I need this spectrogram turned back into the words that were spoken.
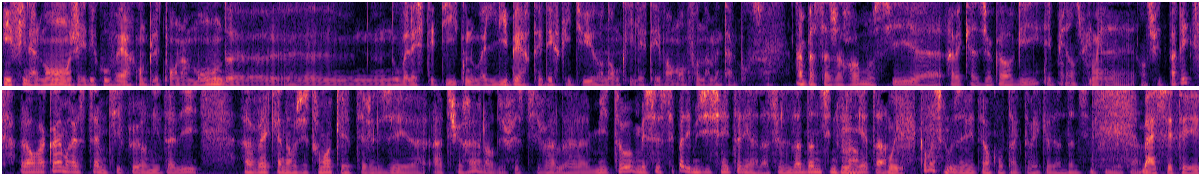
Et finalement, j'ai découvert complètement un monde, euh, une nouvelle esthétique, une nouvelle liberté d'écriture. Donc, il était vraiment fondamental pour ça. Un passage à Rome aussi, euh, avec Asio Corgi, et puis ensuite, euh, ensuite Paris. Alors, on va quand même rester un petit peu en Italie avec un enregistrement qui a été réalisé à Turin lors du festival Mito. Mais c'est pas des musiciens italiens, là. C'est le London Sinfonietta. oui. Comment est-ce que vous avez été en contact avec le London Sinfonietta? Bah, c'était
